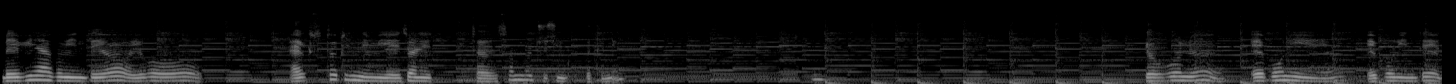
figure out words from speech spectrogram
메비나금인데요. 이거 다육스토리님이 예전에 저 선물 주신 거거든요. 음. 요거는 에본이에요. 에본인데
